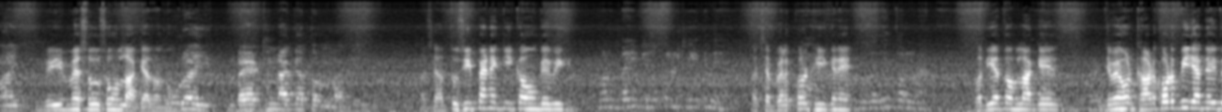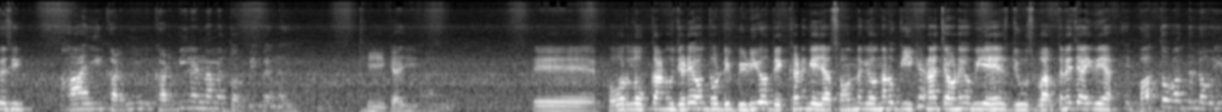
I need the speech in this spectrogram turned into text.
ਹਾਂ ਵੀ ਮਹਿਸੂਸ ਹੋਣ ਲੱਗ ਗਿਆ ਤੁਹਾਨੂੰ? ਪੂਰਾ ਹੀ ਬੈਠਣ ਲੱਗ ਗਿਆ ਤੁਰਨ ਲੱਗ ਗਿਆ ਅੱਛਾ ਤੁਸੀਂ ਭੈਣੇ ਕੀ ਕਹੋਗੇ ਵੀ? ਹੁਣ ਬਈ ਬਿਲਕੁਲ ਠੀਕ ਨੇ। ਅੱਛਾ ਬਿਲਕੁਲ ਠੀਕ ਨੇ। ਵਧੀਆ ਤੁਹਾਨੂੰ ਲੱਗੇ ਜਿਵੇਂ ਹੁਣ ਖੜ ਖੜ ਵੀ ਜਾਂਦੇ ਹੋ ਜੀ ਤੁਸੀਂ? ਹਾਂ ਜੀ ਖੜ ਵੀ ਖੜ ਵੀ ਲੈਣਾ ਮੈਂ ਤੁਰ ਵੀ ਪੈਣਾ ਜੀ। ਠੀਕ ਹੈ ਜੀ। ਤੇ ਹੋਰ ਲੋਕਾਂ ਨੂੰ ਜਿਹੜੇ ਹੁਣ ਤੁਹਾਡੀ ਵੀਡੀਓ ਦੇਖਣਗੇ ਜਾਂ ਸੁਣਨਗੇ ਉਹਨਾਂ ਨੂੰ ਕੀ ਕਹਿਣਾ ਚਾਹੁੰਦੇ ਹੋ ਵੀ ਇਹ ਜੂਸ ਵਰਤਣੇ ਚਾਹੀਦੇ ਆ? ਇਹ ਵੱਧ ਤੋਂ ਵੱਧ ਲਓ ਜੀ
